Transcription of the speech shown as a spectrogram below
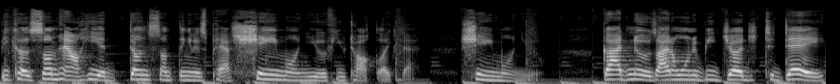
because somehow he had done something in his past, shame on you if you talk like that. Shame on you. God knows I don't want to be judged today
